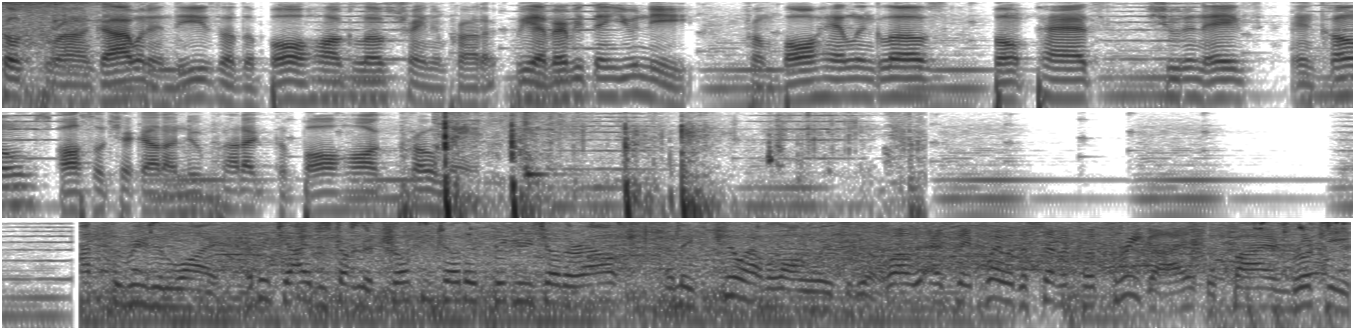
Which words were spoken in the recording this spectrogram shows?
Coach Karan Godwin, and these are the Ball Hog Gloves training product. We have everything you need from ball handling gloves, bump pads, shooting eggs, and cones. Also, check out our new product, the Ball Hog Pro Man. The reason why. I think guys are starting to trust each other, figure each other out, and they still have a long ways to go. Well, as they play with a seven-foot-three guy. The fine rookie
